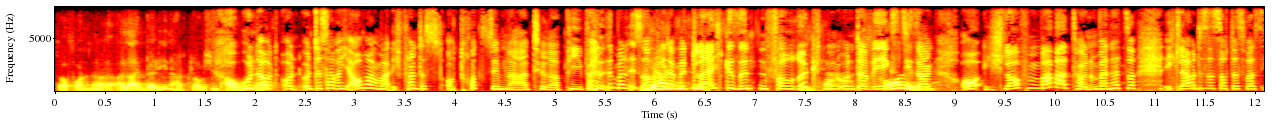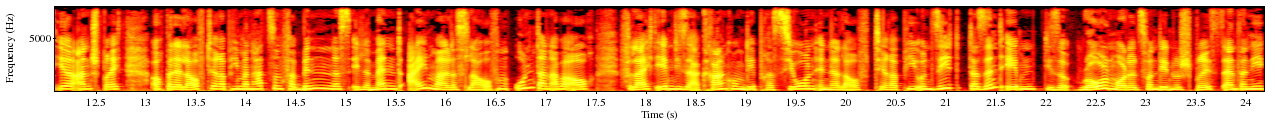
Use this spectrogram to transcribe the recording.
davon. Ne? Allein Berlin hat, glaube ich, ein paar hundert. Und, und, und das habe ich auch mal gemacht. Ich fand das auch trotzdem nahe Therapie, weil man ist auch ja, wieder mit gleichgesinnten Verrückten ja, unterwegs, voll. die sagen, oh, ich laufe einen Marathon. Und man hat so, ich glaube, das ist auch das, was ihr ansprecht, auch bei der Lauftherapie. Man hat so ein verbindendes Element, einmal das Laufen und dann aber auch vielleicht eben diese Erkrankung, Depression in der Lauftherapie und sieht, da sind eben diese Role Models, von denen du sprichst, Anthony,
